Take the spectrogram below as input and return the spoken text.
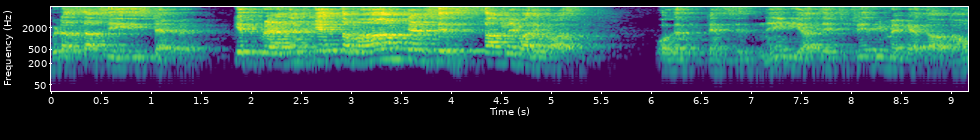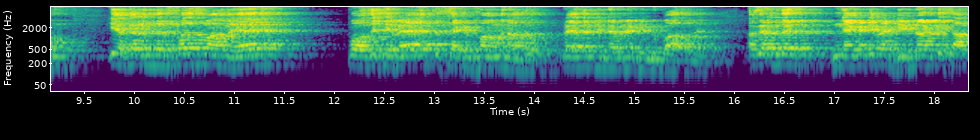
बेटा सबसे इजी स्टेप है कि प्रेजेंट के तमाम टेंसेस सामने वाले पास में वो अगर टेंसेस नहीं भी आते तो फिर भी मैं कहता होता हूँ कि अगर अंदर फ़र्स्ट फॉर्म है पॉजिटिव है तो सेकंड फॉर्म बना दो। प्रेजेंट इंडेफिनेट इनटू पास्ट में। अगर अंदर नेगेटिव है डिड नॉट के साथ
